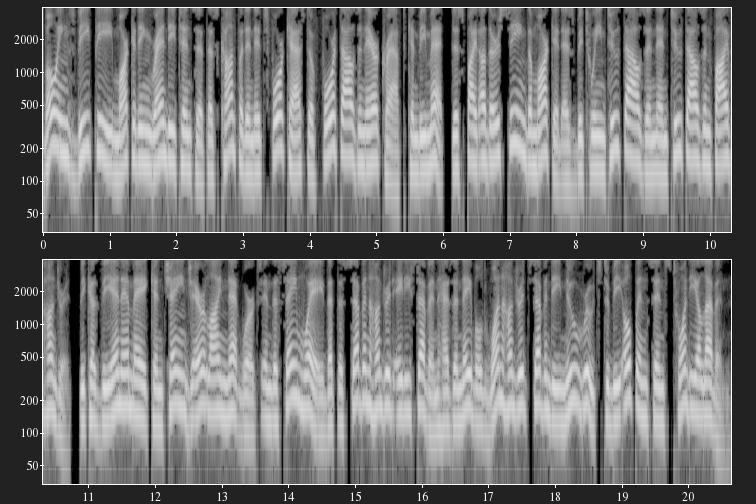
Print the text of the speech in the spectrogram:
Boeing's VP marketing Randy Tinseth is confident its forecast of 4,000 aircraft can be met, despite others seeing the market as between 2,000 and 2,500, because the NMA can change airline networks in the same way that the 787 has enabled 170 new routes to be opened since 2011.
